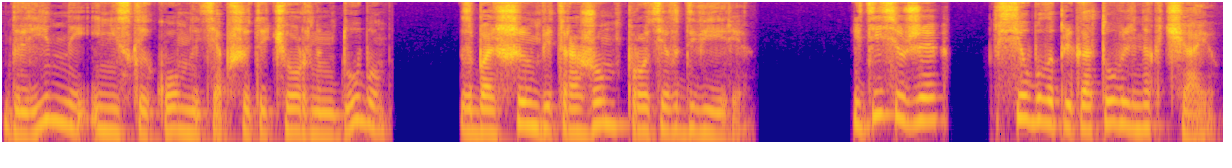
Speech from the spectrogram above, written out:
длинной и низкой комнате, обшитой черным дубом, с большим витражом против двери. И здесь уже все было приготовлено к чаю.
